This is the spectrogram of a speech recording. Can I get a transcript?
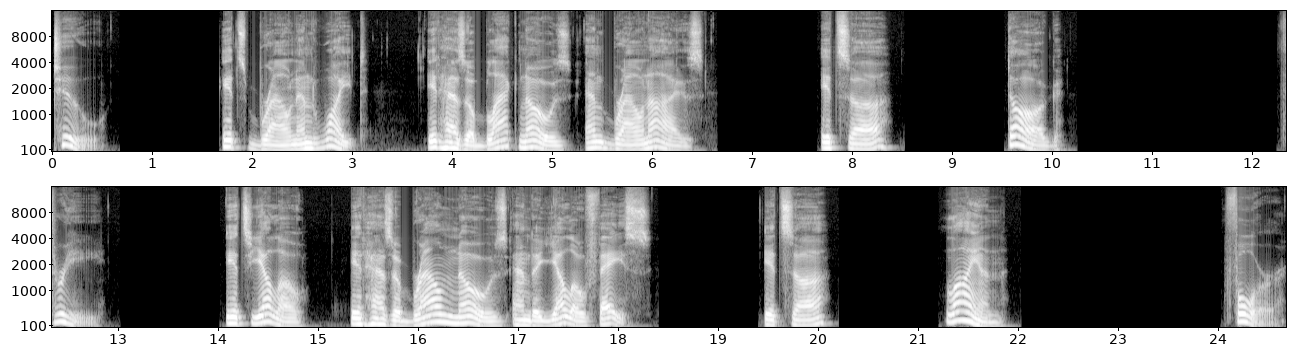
2, It's brown and white. It has a black nose and brown eyes. It's a dog. 3, It's yellow. It has a brown nose and a yellow face. It's a lion. 4,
